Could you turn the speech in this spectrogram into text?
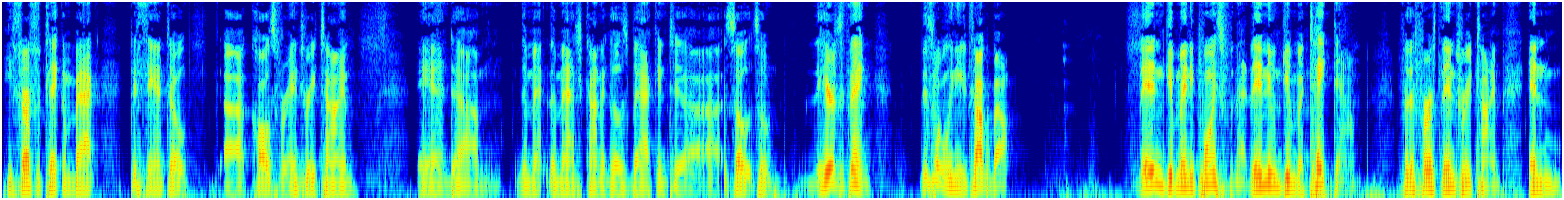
he starts to take him back. DeSanto uh, calls for injury time, and um, the ma- the match kind of goes back into. Uh, so so here's the thing. This is what we need to talk about. They didn't give him any points for that. They didn't even give him a takedown for the first injury time, and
